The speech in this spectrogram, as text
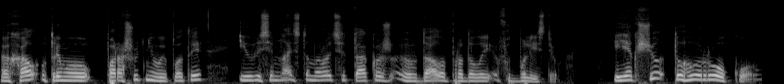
Хал отримував парашутні виплати, і у 18-му році також вдало продали футболістів. І якщо того року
